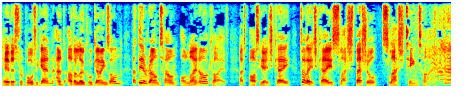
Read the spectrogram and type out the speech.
Hear this report again and other local goings on at the Around Town online archive at rthk.hk slash special slash teen time.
